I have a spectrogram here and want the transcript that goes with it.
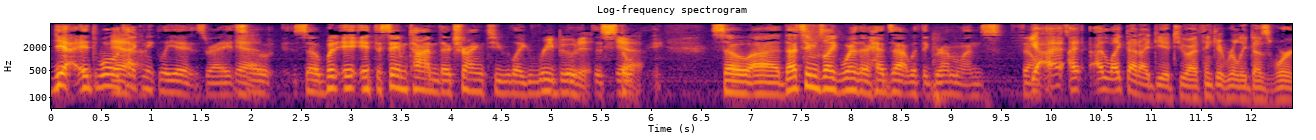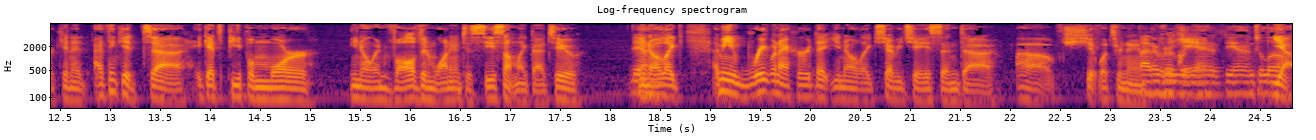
Yeah, it well, it technically is right. Yeah. So so, but it, at the same time, they're trying to like Reboot it, the story. So uh, that seems like where their heads at with the Gremlins film. Yeah, I, I, I like that idea too. I think it really does work, and it I think it uh, it gets people more you know involved in wanting to see something like that too. You know, like I mean, right when I heard that, you know, like Chevy Chase and uh, uh, shit, what's her name? Beverly Beverly Dan- D'Angelo. yeah,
